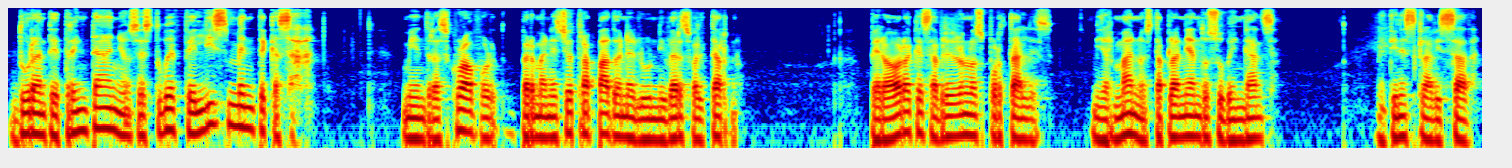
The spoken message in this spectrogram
Durante 30 años estuve felizmente casada, mientras Crawford permaneció atrapado en el universo alterno. Pero ahora que se abrieron los portales, mi hermano está planeando su venganza. Me tiene esclavizada.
